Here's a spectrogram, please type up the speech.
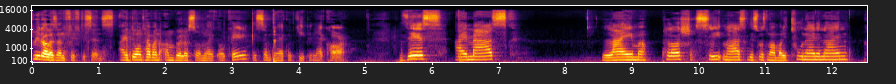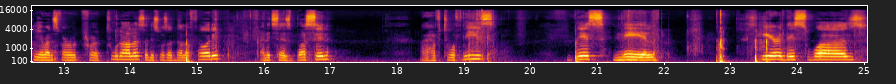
$3.50. I don't have an umbrella, so I'm like, okay, it's something I could keep in my car. This eye mask, lime plush sleep mask. This was normally $2.99, clearance for, for $2. So this was $1.40. and it says bussin I have two of these this nail here this was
